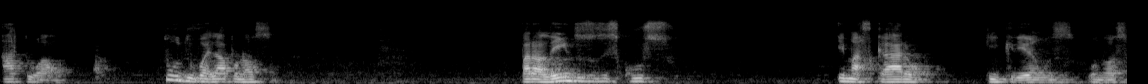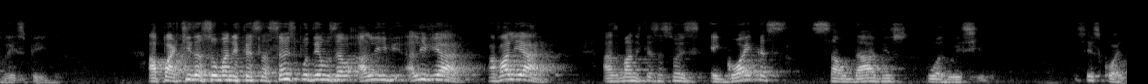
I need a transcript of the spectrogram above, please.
atual. Tudo vai lá para o nosso para além dos discursos, e mascaram quem criamos o nosso respeito. A partir das suas manifestações, podemos aliviar, avaliar as manifestações egóicas, saudáveis ou adoecidas. Você escolhe.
